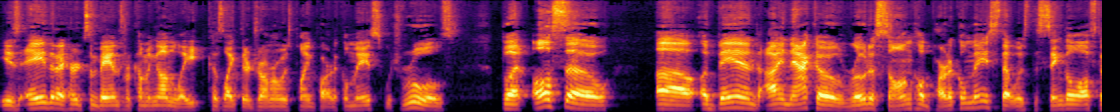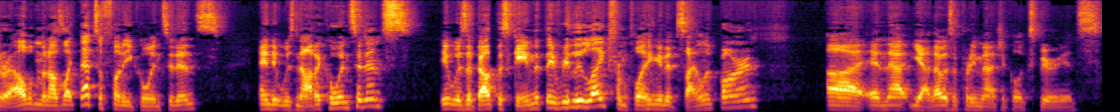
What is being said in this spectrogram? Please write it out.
is a that I heard some bands were coming on late because like their drummer was playing Particle Mace, which rules. But also uh, a band, I Naco wrote a song called Particle Mace that was the single off their album, and I was like, that's a funny coincidence. And it was not a coincidence. It was about this game that they really liked from playing it at Silent Barn. Uh, and that, yeah, that was a pretty magical experience.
